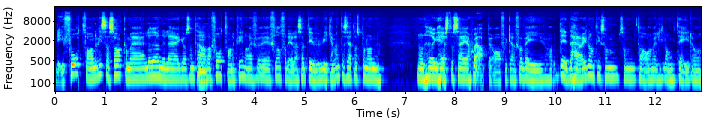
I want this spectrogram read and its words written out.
Det är ju fortfarande vissa saker med löneläge och sånt här Mm. där fortfarande kvinnor är, för, är förfördelade. Så att det, vi kan väl inte sätta oss på någon, någon hög häst och säga skärp er Afrika. För vi, det, det här är ju någonting som, som tar en väldigt lång tid. Och,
